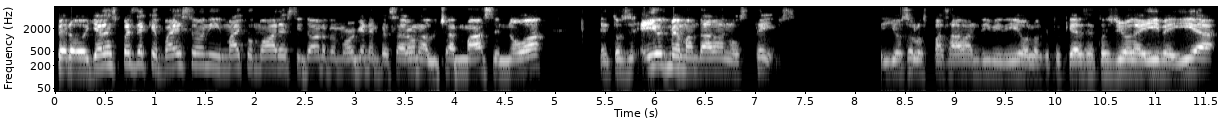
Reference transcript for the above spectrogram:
Pero ya después de que Bison y Michael Modest y Donovan Morgan empezaron a luchar más en Noah, entonces ellos me mandaban los tapes y yo se los pasaba en DVD o lo que tú quieras. Entonces yo de ahí veía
